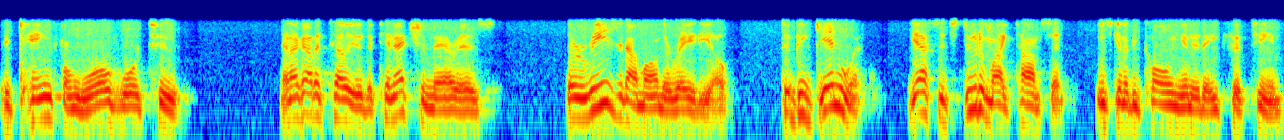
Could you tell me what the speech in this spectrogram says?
it came from World War II. And I got to tell you, the connection there is the reason I'm on the radio to begin with. Yes, it's due to Mike Thompson, who's going to be calling in at 8:15.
